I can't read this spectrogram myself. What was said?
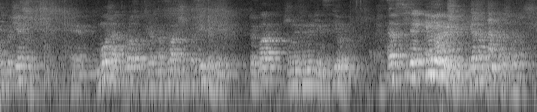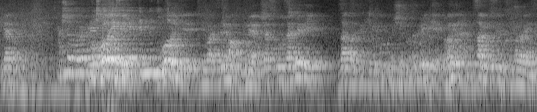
відпочинку. Е, Можна просто працювати, щоб посвітити той парк, щоб вони керівники не сиділи. Це, це іменно рішення. Я за кажу. Я за це. А що ви Молоді, діватися нема. Зараз клуб закритий, заклади такі, відпочинку закриті. Вони самі по собі збираються.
